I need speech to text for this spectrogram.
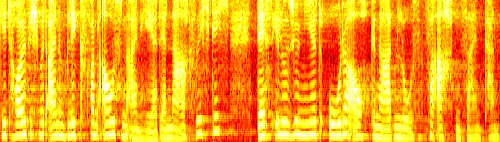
geht häufig mit einem Blick von außen einher, der nachsichtig, desillusioniert oder auch gnadenlos verachtend sein kann.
